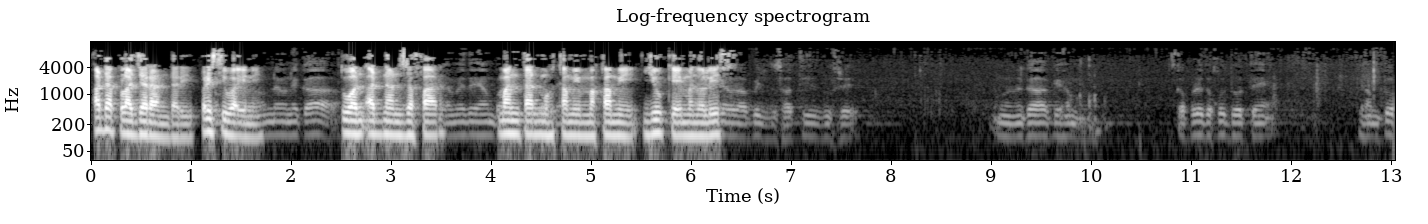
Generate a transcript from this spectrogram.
ada pelajaran dari peristiwa ini. हमने उन्हें कहा Tuan Adnan Zafar, हमें तो यहाँ mantan muhtamim makami UK menulis, और आपके जो साथी हैं दूसरे उन्होंने कहा कि हम कपड़े तो खुद धोते हैं कि हम तो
